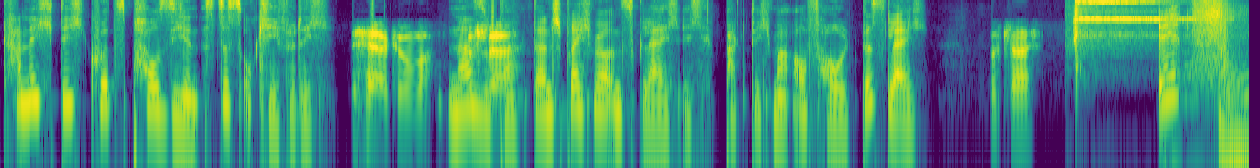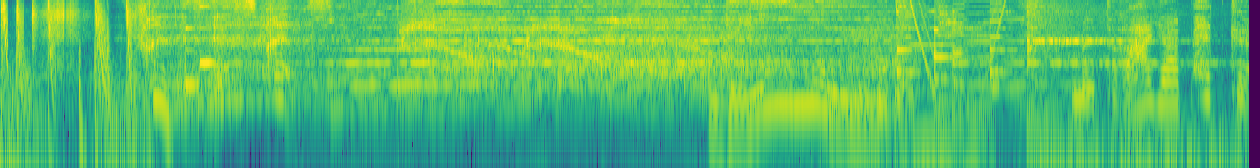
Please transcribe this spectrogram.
Kann ich dich kurz pausieren? Ist das okay für dich? Ja, können wir machen. Na Bis super, Gleich. dann sprechen wir uns gleich. Ich pack dich mal auf Hold. Bis gleich. Bis gleich. It's Fritz. It's Fritz. Blue Moon. Mit Raja Petke.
